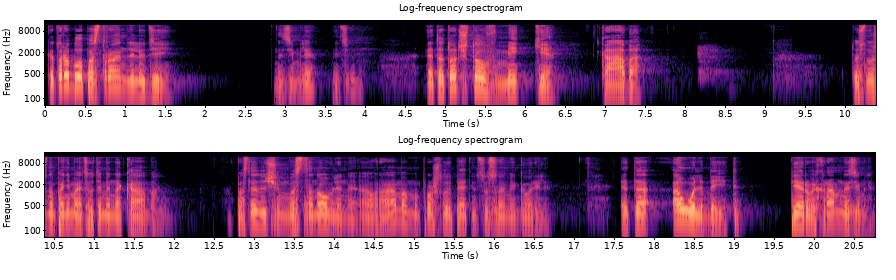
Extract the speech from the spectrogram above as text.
который был построен для людей на земле это тот что в Мекке Кааба то есть нужно понимать вот именно Кааба в последующем восстановлены Авраамом, мы прошлую пятницу с вами говорили. Это Ауль-Бейт, первый храм на земле.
